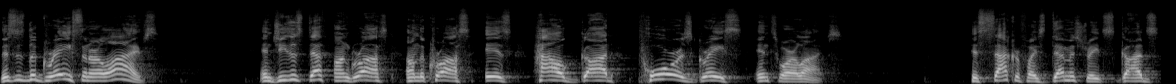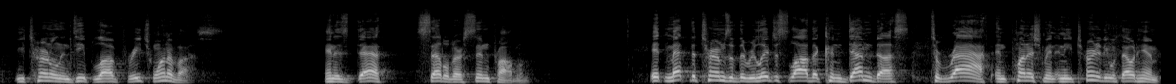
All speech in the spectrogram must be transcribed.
This is the grace in our lives. And Jesus' death on, cross, on the cross is how God pours grace into our lives. His sacrifice demonstrates God's eternal and deep love for each one of us. And his death settled our sin problem. It met the terms of the religious law that condemned us to wrath and punishment and eternity without him.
